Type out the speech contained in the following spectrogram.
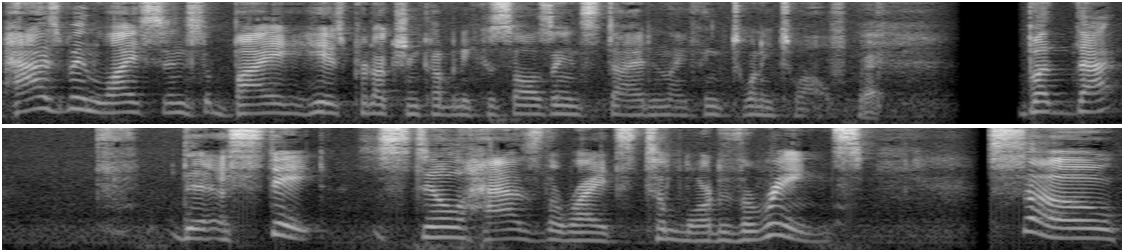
has been licensed by his production company, because Saul Zaentz died in, I think, 2012 Right. but that the estate still has the rights to Lord of the Rings. So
